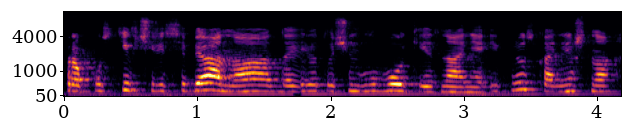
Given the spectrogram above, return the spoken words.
пропустив через себя, она дает очень глубокие знания. И плюс, конечно,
